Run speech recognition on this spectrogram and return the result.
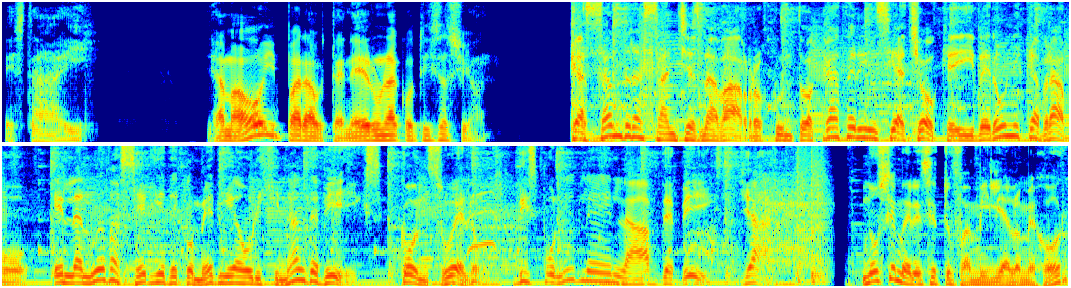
está ahí. Llama hoy para obtener una cotización. Cassandra Sánchez Navarro junto a Catherine Siachoque y Verónica Bravo en la nueva serie de comedia original de VIX, Consuelo, disponible en la app de VIX ya. ¿No se merece tu familia lo mejor?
